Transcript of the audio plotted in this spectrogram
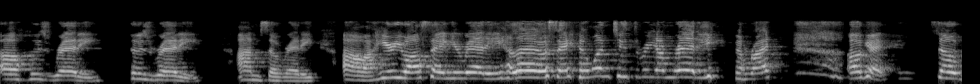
Oh, who's ready? Who's ready? I'm so ready. Oh, I hear you all saying you're ready. Hello, say one, two, three, I'm ready. All right. Okay. So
